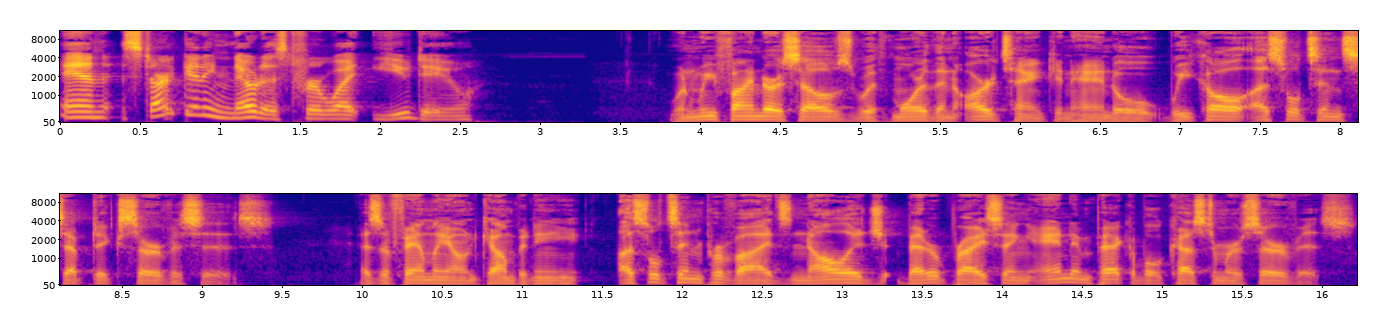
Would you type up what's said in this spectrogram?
and start getting noticed for what you do. When we find ourselves with more than our tank can handle, we call Usselton Septic Services. As a family owned company, Usselton provides knowledge, better pricing, and impeccable customer service.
